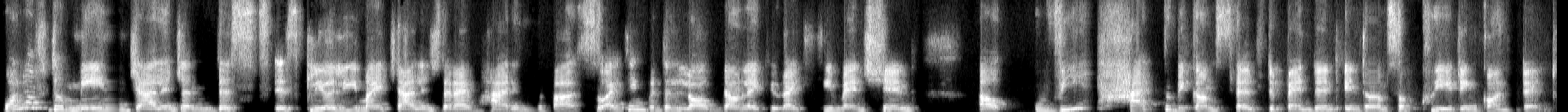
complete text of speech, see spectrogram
one of the main challenge, and this is clearly my challenge that I've had in the past. So I think with the lockdown, like you rightly mentioned, uh, we had to become self-dependent in terms of creating content.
